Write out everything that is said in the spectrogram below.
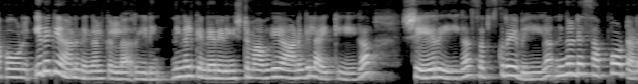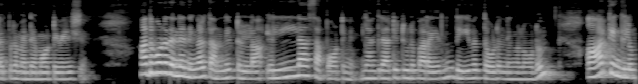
അപ്പോൾ ഇതൊക്കെയാണ് നിങ്ങൾക്കുള്ള റീഡിംഗ് നിങ്ങൾക്ക് എന്റെ റീഡിംഗ് ഇഷ്ടമാവുകയാണെങ്കിൽ ലൈക്ക് ചെയ്യുക ഷെയർ ചെയ്യുക സബ്സ്ക്രൈബ് ചെയ്യുക. നിങ്ങളുടെ സപ്പോർട്ടാണ് എപ്പോഴും എന്റെ മോട്ടിവേഷൻ അതുപോലെ തന്നെ നിങ്ങൾ തന്നിട്ടുള്ള എല്ലാ സപ്പോർട്ടിനും ഞാൻ ഗ്രാറ്റിറ്റ്യൂഡ് പറയുന്നു. ദൈവത്തോടും നിങ്ങളോടും. ആർക്കെങ്കിലും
